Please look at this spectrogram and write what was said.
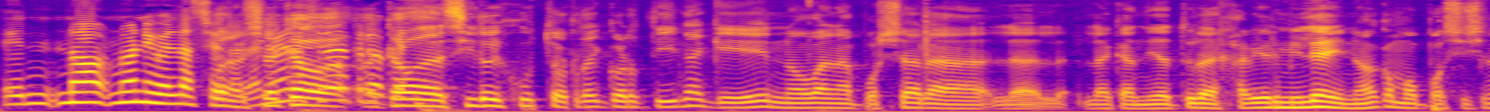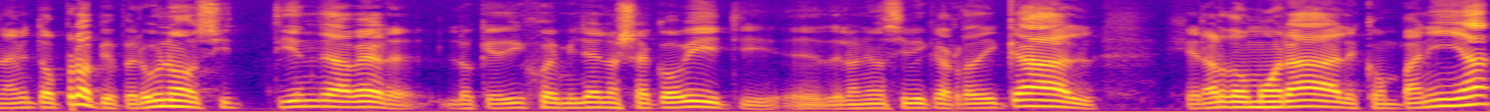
eh, no, no a nivel nacional. acaba, de decir hoy justo Rey Cortina que no van a apoyar a la, candidatura de Javier Milei, ¿no? Como posicionamiento propio, pero uno si tiende a ver lo que dijo Emiliano Jacobiti eh, de la Unión Cívica Radical, Gerardo Morales, compañía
